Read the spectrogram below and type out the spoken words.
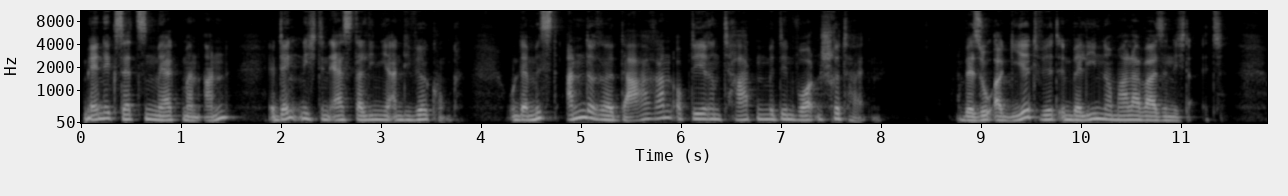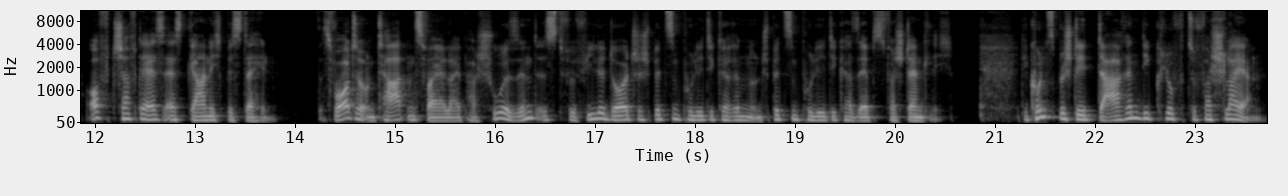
Mänig Sätzen merkt man an, er denkt nicht in erster Linie an die Wirkung. Und er misst andere daran, ob deren Taten mit den Worten Schritt halten. Wer so agiert, wird in Berlin normalerweise nicht alt. Oft schafft er es erst gar nicht bis dahin. Dass Worte und Taten zweierlei Paar Schuhe sind, ist für viele deutsche Spitzenpolitikerinnen und Spitzenpolitiker selbstverständlich. Die Kunst besteht darin, die Kluft zu verschleiern.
